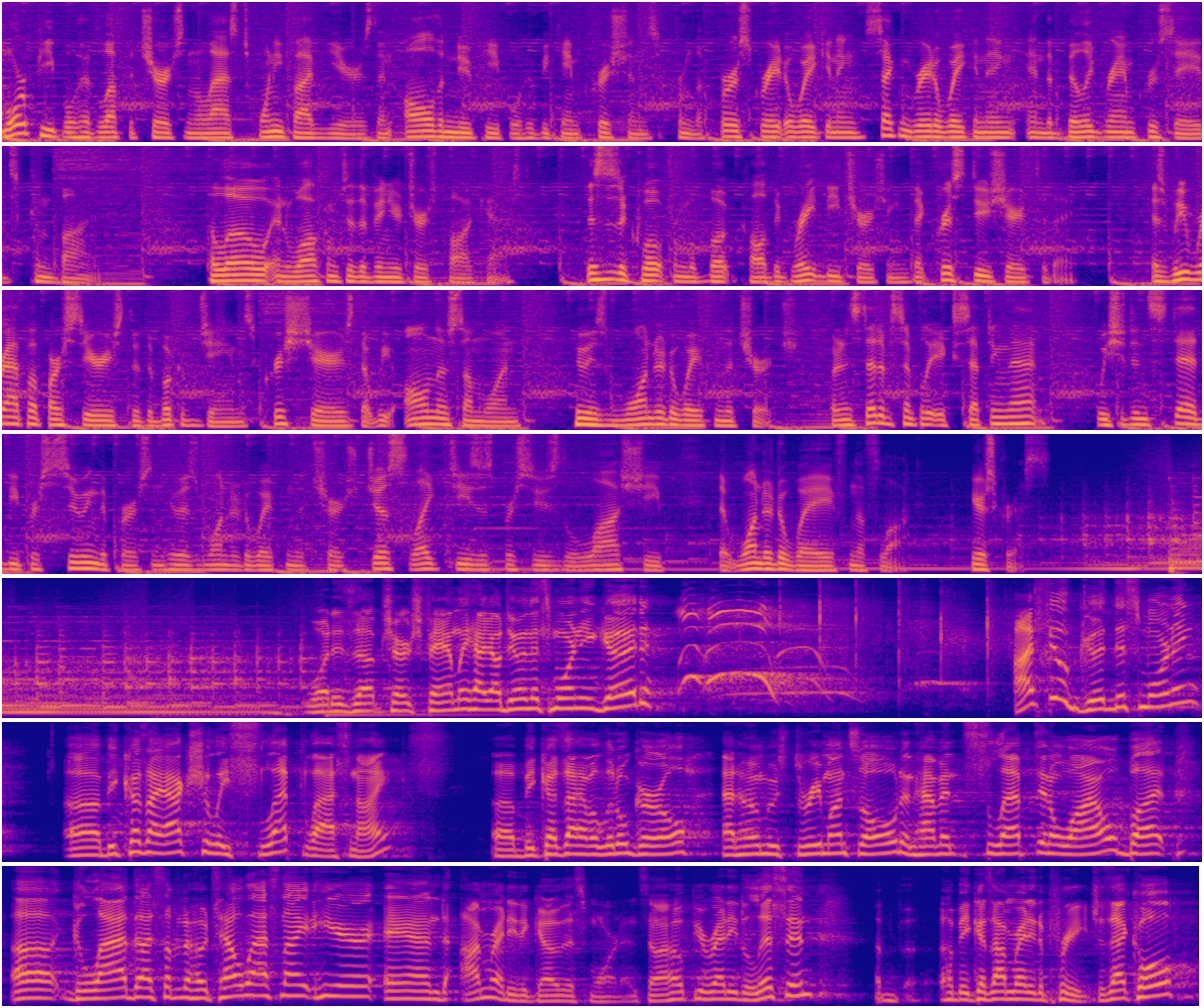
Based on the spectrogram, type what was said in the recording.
More people have left the church in the last 25 years than all the new people who became Christians from the First Great Awakening, Second Great Awakening, and the Billy Graham Crusades combined. Hello, and welcome to the Vineyard Church podcast. This is a quote from a book called The Great Dechurching that Chris Dew shared today. As we wrap up our series through the book of James, Chris shares that we all know someone who has wandered away from the church, but instead of simply accepting that, we should instead be pursuing the person who has wandered away from the church, just like Jesus pursues the lost sheep that wandered away from the flock. Here's Chris. What is up, church family? How y'all doing this morning? You good? I feel good this morning uh, because I actually slept last night. Uh, because I have a little girl at home who's three months old and haven't slept in a while, but uh, glad that I slept in a hotel last night here and I'm ready to go this morning. So I hope you're ready to listen uh, because I'm ready to preach. Is that cool?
